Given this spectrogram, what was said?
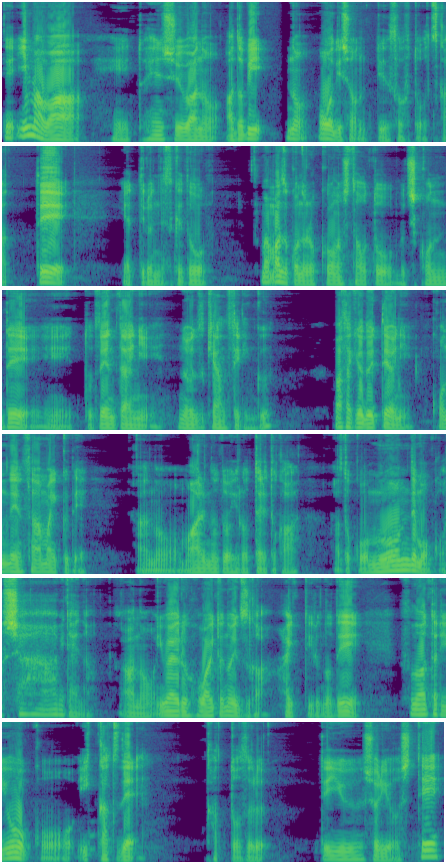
で、今は、えっ、と、編集はあの、Adobe の Audition っていうソフトを使ってやってるんですけど、まあ、まずこの録音した音をぶち込んで、えっ、と、全体にノイズキャンセリング。まあ、先ほど言ったように、コンデンサーマイクで、あの、周りの音を拾ったりとか、あとこう、無音でもこう、シャーみたいな、あの、いわゆるホワイトノイズが入っているので、そのあたりをこう、一括でカットするっていう処理をして、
